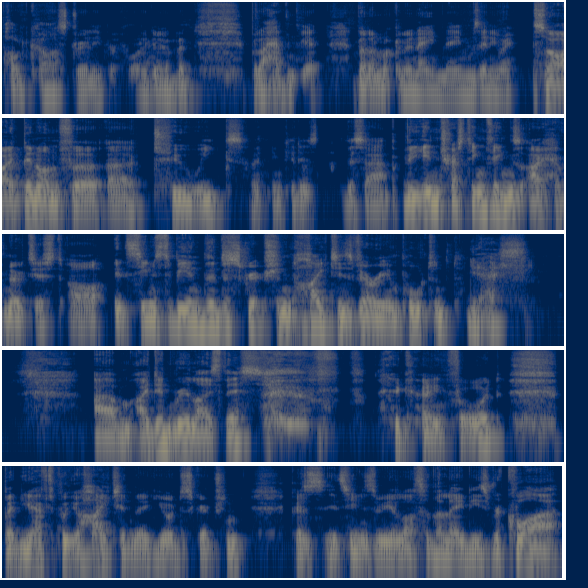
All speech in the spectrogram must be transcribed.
podcast really before I do it, but, but I haven't yet. But I'm not going to name names anyway. So I've been on for uh, two weeks, I think it is, this app. The interesting things I have noticed are it seems to be in the description height is very important. Yes. Um, I didn't realize this going forward, but you have to put your height in the, your description because it seems to be a lot of the ladies require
